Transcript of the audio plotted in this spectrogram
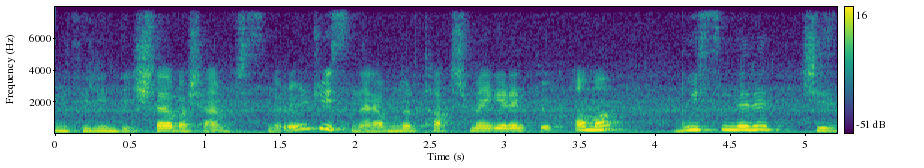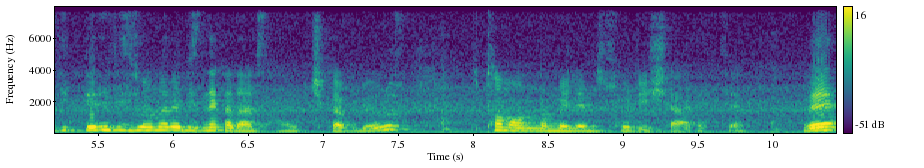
niteliğinde işler başarmış isimler. Öncü isimler. Yani bunları tartışmaya gerek yok. Ama bu isimleri çizdikleri vizyonlara biz ne kadar sahip çıkabiliyoruz? Bu tam anlamıyla bir soru işareti. Ve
